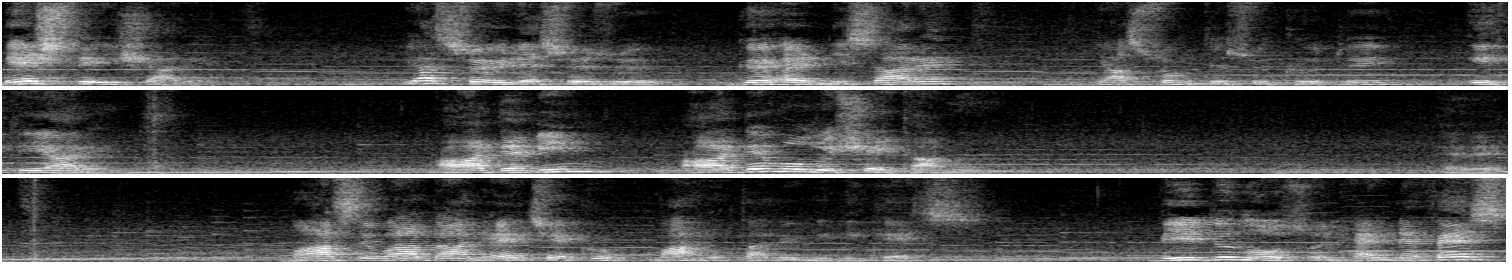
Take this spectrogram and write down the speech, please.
beş de işaret. Ya söyle sözü göher nisaret, ya sumte sükûtü ihtiyar et. Adem'in Ademoğlu şeytanı. Evet. Masıvadan el çekip mahluktan ümidi kes. Bildin olsun her nefes,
